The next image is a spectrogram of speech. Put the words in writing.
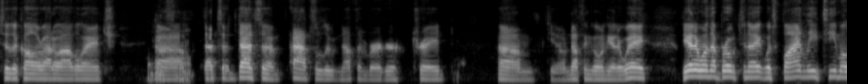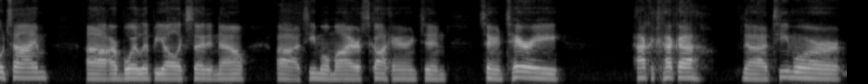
to the Colorado Avalanche. I did see Uh, that's a that's a absolute nothing burger trade. Um, you know, nothing going the other way. The other one that broke tonight was finally Timo time. Uh, our boy Lippy all excited now. Uh, Timo Meier, Scott Harrington, Terry, Hakakaka, uh, Timor,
